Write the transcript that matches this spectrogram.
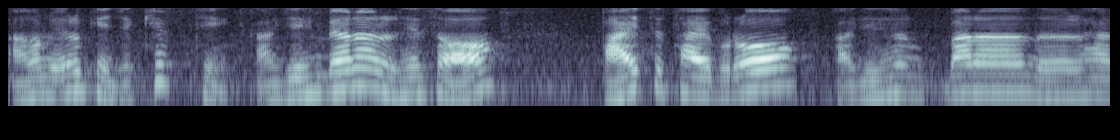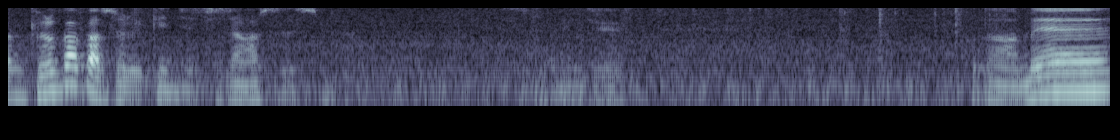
아 그러면 이렇게 이제 캐스팅 강제 변환을 해서 바이트 타입으로 강제 변환을 한 결과값을 이렇게 이제 저장할 수 있습니다. 그 다음에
